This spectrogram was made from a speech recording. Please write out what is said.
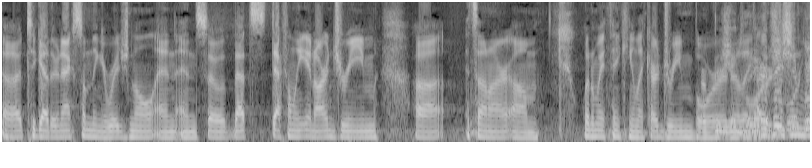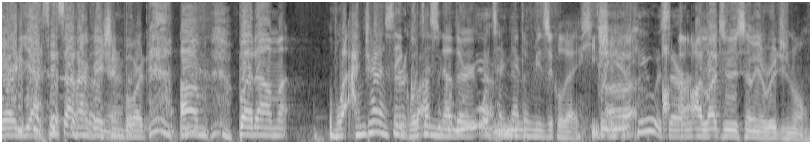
uh, together next, something original, and and so that's definitely in our dream. Uh, it's on our um, what am I thinking? Like our dream board, vision or like board. our vision board. Yes, it's on our vision board. Um, but um, what, I'm trying to think. What's classical another? movie? I What's mean, another musical that he For should? you, is there? I, would like to do something original.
